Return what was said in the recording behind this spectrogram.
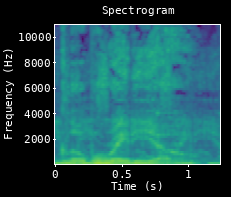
Global Radio.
